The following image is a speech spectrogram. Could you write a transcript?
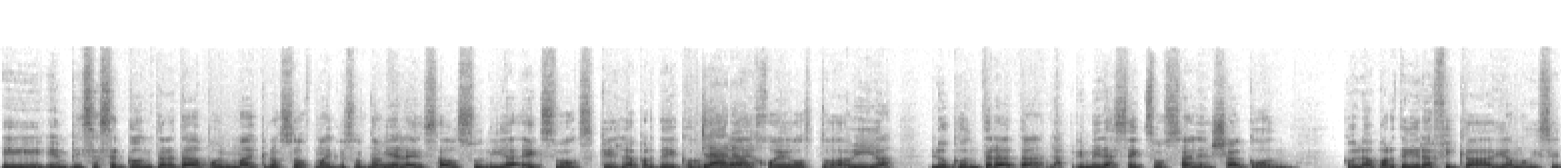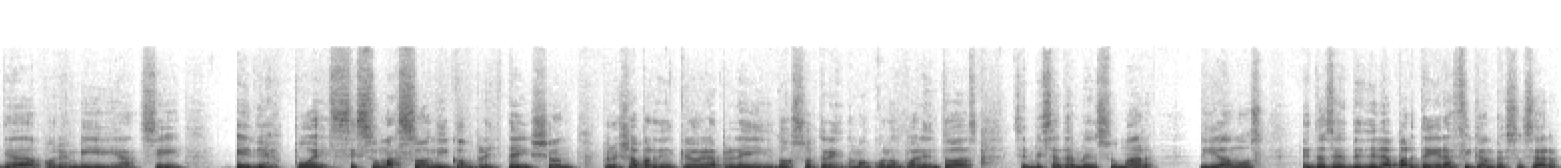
empieza a ser contratada por Microsoft. Microsoft no había lanzado su unidad Xbox, que es la parte de consola de juegos todavía. Lo contrata. Las primeras Xbox salen ya con, con la parte gráfica, digamos, diseñada por Nvidia, ¿sí? Después se suma Sony con PlayStation, pero ya a partir creo de la Play 2 o 3, no me acuerdo cuál en todas, se empieza también a sumar, digamos. Entonces desde la parte gráfica empezó a ser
